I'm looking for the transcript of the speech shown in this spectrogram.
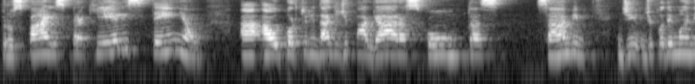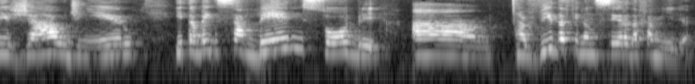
para os pais para que eles tenham a, a oportunidade de pagar as contas, sabe? De, de poder manejar o dinheiro e também saberem sobre a, a vida financeira da família.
